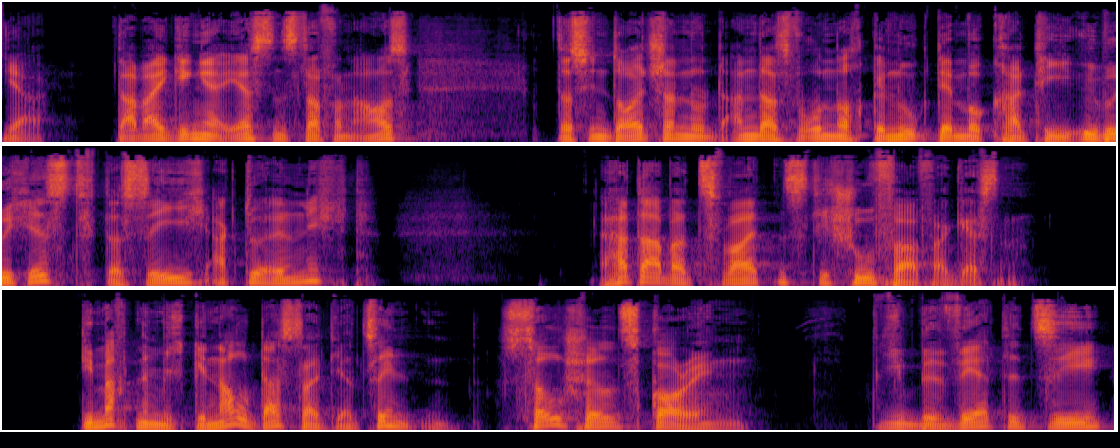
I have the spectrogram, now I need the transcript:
Ja, dabei ging er erstens davon aus, dass in Deutschland und anderswo noch genug Demokratie übrig ist, das sehe ich aktuell nicht. Er hatte aber zweitens die Schufa vergessen. Die macht nämlich genau das seit Jahrzehnten. Social Scoring. Die bewertet sie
